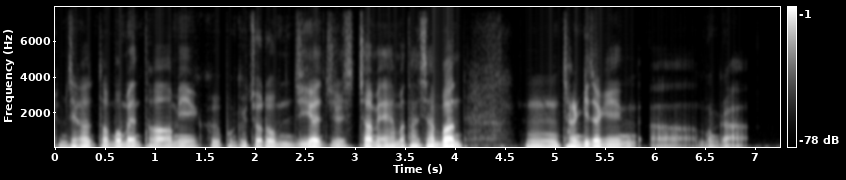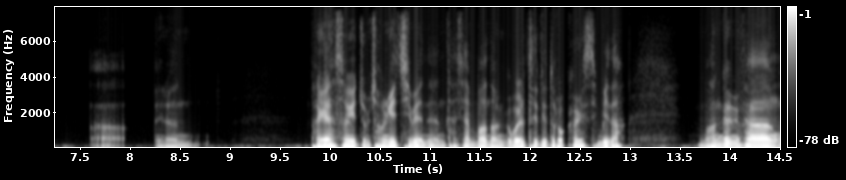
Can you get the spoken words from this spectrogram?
좀 제가 더 모멘텀이 그 본격적으로 움직여질 시점에 한번 다시 한번 음, 장기적인 어, 뭔가 어, 이런 방향성이 좀 정해지면은 다시 한번 언급을 드리도록 하겠습니다. 뭐 항상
